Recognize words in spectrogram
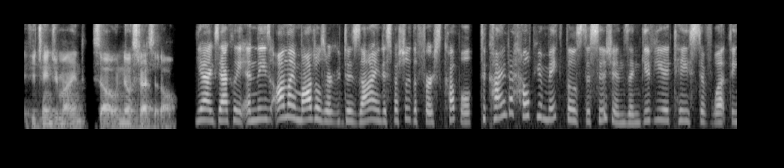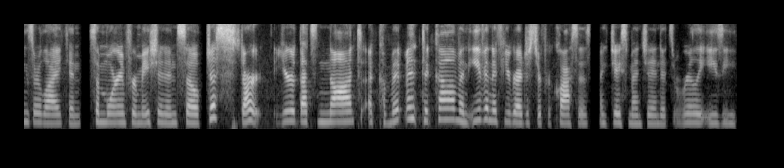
if you change your mind. So, no stress at all. Yeah, exactly. And these online modules are designed, especially the first couple, to kind of help you make those decisions and give you a taste of what things are like and some more information. And so just start. You're that's not a commitment to come. And even if you register for classes, like Jace mentioned, it's really easy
